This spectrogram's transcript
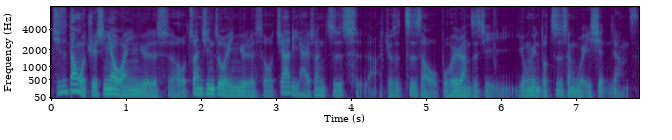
其实当我决心要玩音乐的时候，专心做音乐的时候，家里还算支持啊，就是至少我不会让自己永远都置身危险这样子。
